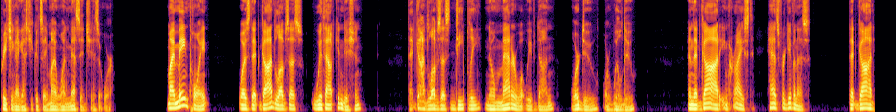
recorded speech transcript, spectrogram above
Preaching, I guess you could say, my one message, as it were. My main point was that God loves us without condition, that God loves us deeply no matter what we've done or do or will do, and that God in Christ has forgiven us, that God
